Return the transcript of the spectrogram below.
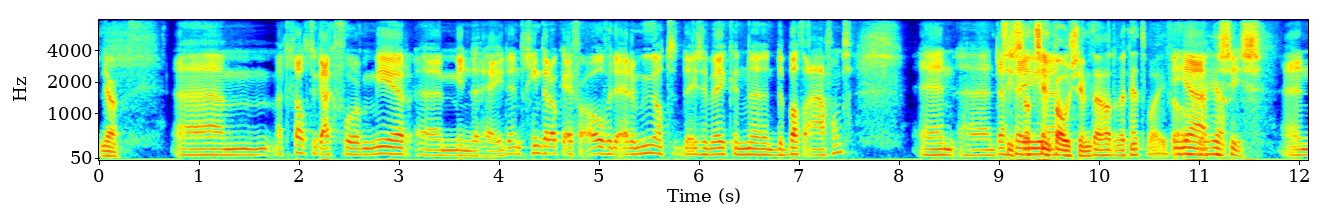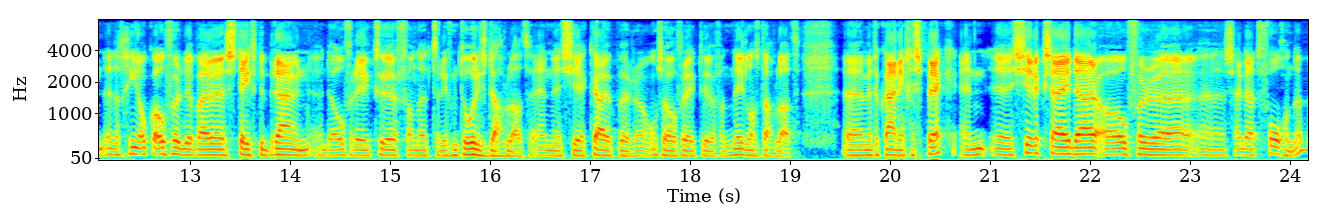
Ja. Um, maar het geldt natuurlijk eigenlijk voor meer minderheden. En het ging daar ook even over. De RMU had deze week een debatavond. En, uh, daar precies, zei, dat symposium, daar hadden we het net wel even ja, over. Ja, precies. En uh, dat ging ook over de, waar Steef de Bruin, de hoofdredacteur van het Reformatorisch Dagblad, en uh, Sjerk Kuiper, onze hoofdredacteur van het Nederlands Dagblad, met elkaar in gesprek. En Sjerk zei daarover zei daar het volgende.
